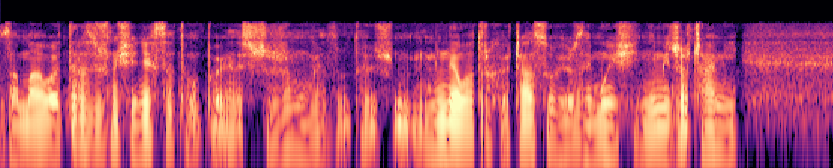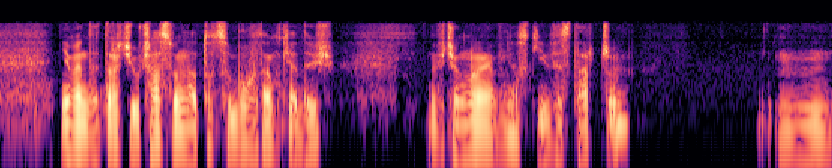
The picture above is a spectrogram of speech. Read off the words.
za małe. Teraz już mi się nie chce tym opowiadać, szczerze mówiąc. to już minęło trochę czasu, już zajmuję się innymi rzeczami. Nie będę tracił czasu na to, co było tam kiedyś. Wyciągnąłem wnioski i wystarczy. Mm.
